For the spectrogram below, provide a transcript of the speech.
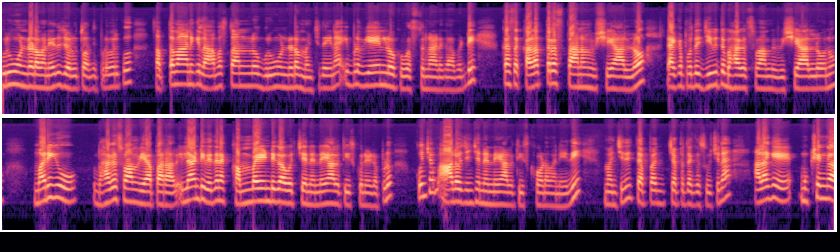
గురువు ఉండడం అనేది జరుగుతోంది. ఇప్పటి వరకు సప్తమానికి లాభస్థానంలో గురువు ఉండడం మంచిదైనా ఇప్పుడు వ్యయంలోకి వస్తున్నాడు కాబట్టి కాస్త కళత్ర స్థానం విషయాల్లో లేకపోతే జీవిత భాగస్వామి విషయాల్లోనూ మరియు భాగస్వామి వ్యాపారాలు ఇలాంటివి ఏదైనా కంబైన్డ్గా వచ్చే నిర్ణయాలు తీసుకునేటప్పుడు కొంచెం ఆలోచించే నిర్ణయాలు తీసుకోవడం అనేది మంచిది చెప్ప చెప్పదగ్గ సూచన. అలాగే ముఖ్యంగా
